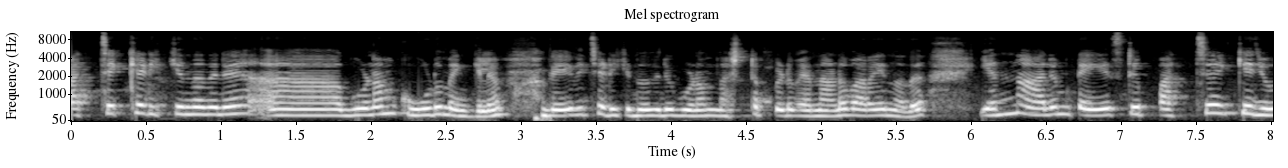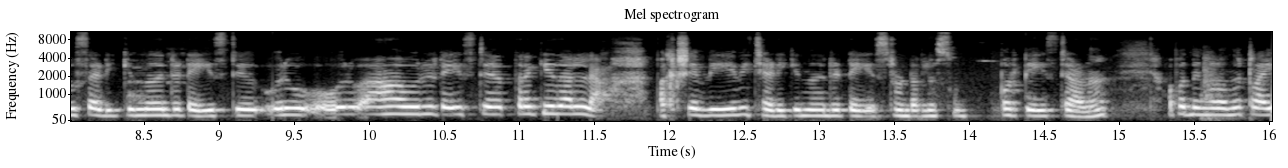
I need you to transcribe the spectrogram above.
പച്ചക്കടിക്കുന്നതിന് ഗുണം കൂടുമെങ്കിലും വേവിച്ചടിക്കുന്നതിന് ഗുണം നഷ്ടപ്പെടും എന്നാണ് പറയുന്നത്. എന്നാലും ടേസ്റ്റ് പച്ചയ്ക്ക് ജ്യൂസ് അടിക്കുന്നതിന്റെ ടേസ്റ്റ് ഒരു ഒരു ആ ഒരു ടേസ്റ്റ് അത്രയ്ക്ക് ഇതല്ല. പക്ഷേ വേവിച്ചടിക്കുന്നതിന്റെ ടേസ്റ്റ് ഉണ്ടല്ലോ സൂപ്പർ ടേസ്റ്റാണ് അപ്പോൾ നിങ്ങളൊന്ന് ട്രൈ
